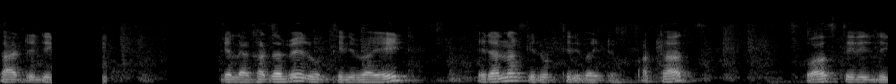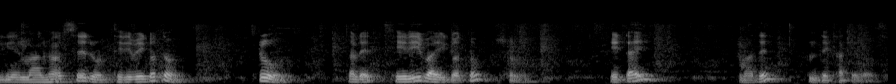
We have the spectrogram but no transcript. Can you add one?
thirty degree লেখা যাবে রুট থ্রি বাই এইট এটার নাম কি? রুট থ্রি বাই টু অর্থাৎ কস তিরিশ ডিগ্রির মান হচ্ছে রুট থ্রি বাই কত? টু তাহলে থ্রি বাই কত? ষোলো। এটাই আমাদের দেখাতে বলছে।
